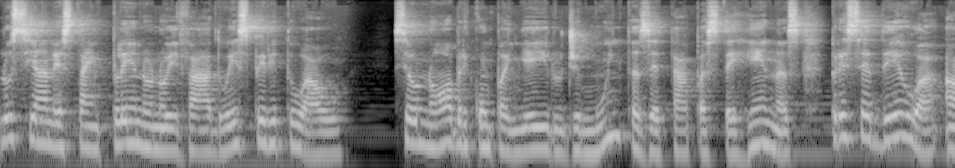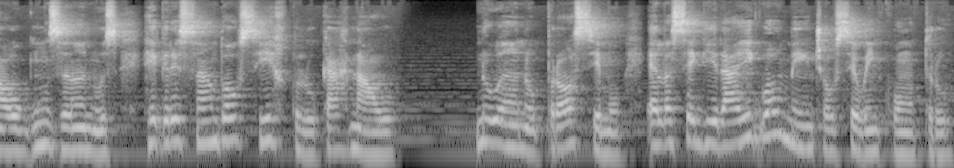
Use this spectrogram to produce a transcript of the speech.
Luciana está em pleno noivado espiritual. Seu nobre companheiro de muitas etapas terrenas precedeu-a há alguns anos, regressando ao círculo carnal. No ano próximo, ela seguirá igualmente ao seu encontro.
